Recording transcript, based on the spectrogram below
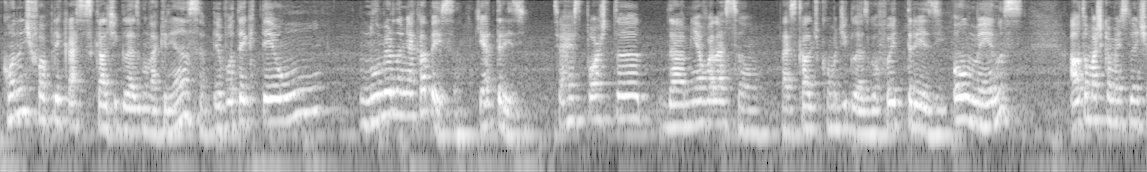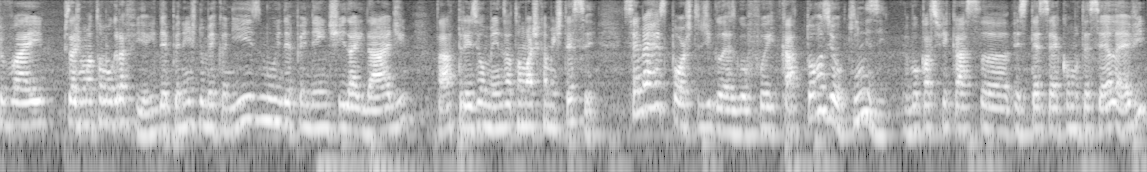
quando a gente for aplicar essa escala de Glasgow na criança, eu vou ter que ter um número na minha cabeça, que é 13. Se a resposta da minha avaliação na escala de coma de Glasgow foi 13 ou menos, automaticamente o doente vai precisar de uma tomografia, independente do mecanismo, independente da idade, tá? 13 ou menos, automaticamente TC. Se a minha resposta de Glasgow foi 14 ou 15, eu vou classificar essa, esse TCE como TCE leve,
